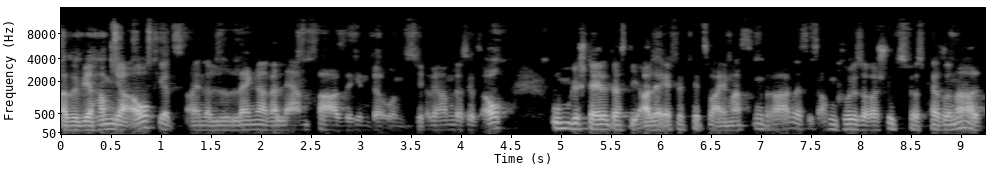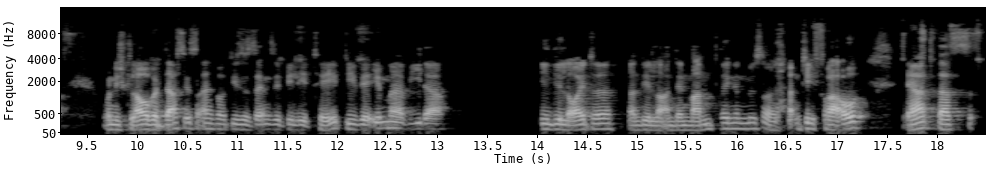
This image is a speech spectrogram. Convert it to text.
Also wir haben ja auch jetzt eine längere Lernphase hinter uns. Wir haben das jetzt auch umgestellt, dass die alle FFP2-Masken tragen. Das ist auch ein größerer Schutz fürs Personal. Und ich glaube, das ist einfach diese Sensibilität, die wir immer wieder in die Leute, an, die, an den Mann bringen müssen oder an die Frau, ja, dass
